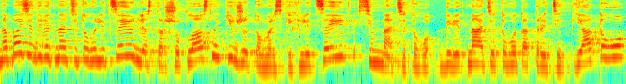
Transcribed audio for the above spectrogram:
На базі 19-го ліцею для старшокласників житомирських ліцеїв 17-го, 19-го та 35-го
